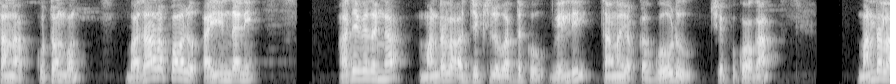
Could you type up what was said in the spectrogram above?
తన కుటుంబం బజారపాలు అయ్యిందని అదేవిధంగా మండల అధ్యక్షుల వద్దకు వెళ్ళి తన యొక్క గోడు చెప్పుకోగా మండల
